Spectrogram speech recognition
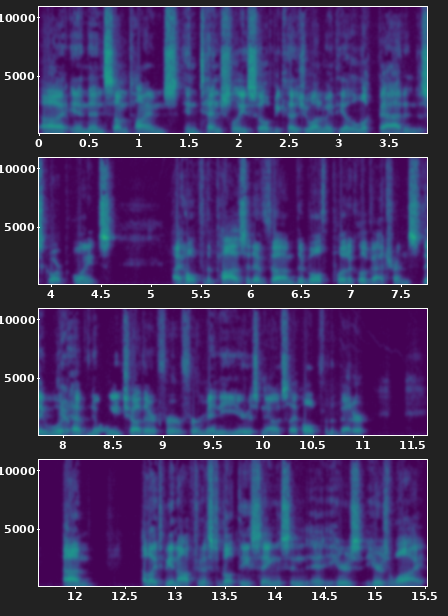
Uh, and then sometimes intentionally so because you want to make the other look bad and to score points. I hope for the positive. Um, they're both political veterans. They would yep. have known each other for for many years now, so I hope for the better. Um, I like to be an optimist about these things, and, and here's here's why.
